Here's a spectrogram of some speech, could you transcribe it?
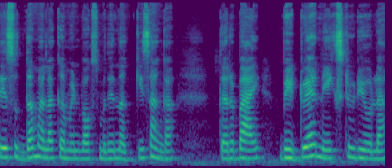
ते सुद्धा मला कमेंट बॉक्समध्ये नक्की सांगा. तर बाय भेटूया नेक्स्ट व्हिडिओला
